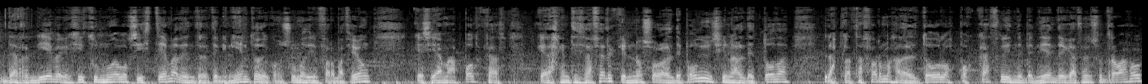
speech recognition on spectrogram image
de relieve que existe un nuevo sistema de entretenimiento, de consumo de información, que se llama podcast, que la gente se acerque no solo al de Podium, sino al de todas las plataformas, al de todos los podcasters independientes que hacen su trabajo,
